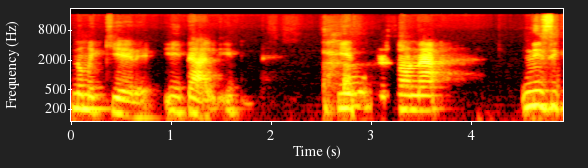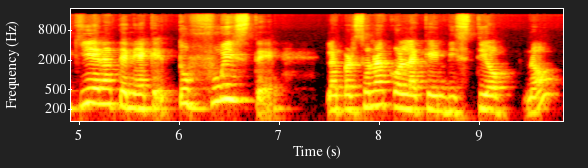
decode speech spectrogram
no me quiere y tal. Y, y esa persona ni siquiera tenía que, tú fuiste la persona con la que invistió, ¿no?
